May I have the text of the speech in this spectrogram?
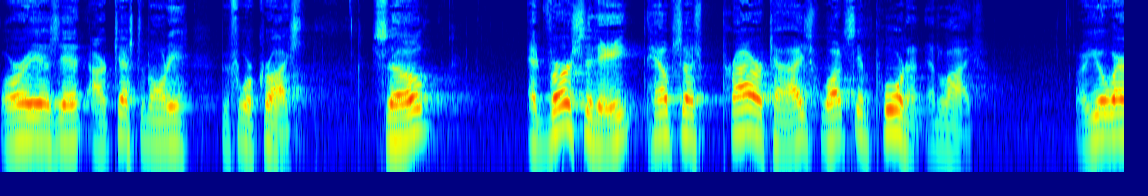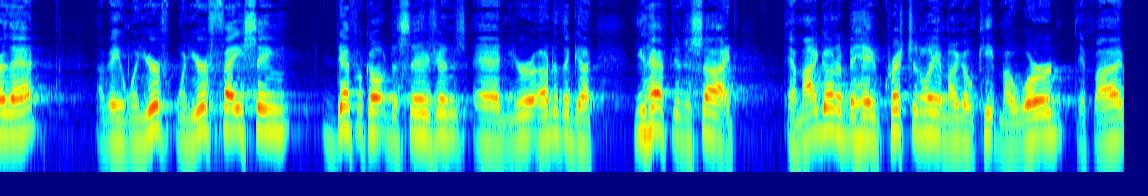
or is it our testimony before Christ? So, adversity helps us prioritize what's important in life. Are you aware of that? I mean, when you're, when you're facing difficult decisions and you're under the gun, you have to decide am I going to behave Christianly? Am I going to keep my word? If I,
